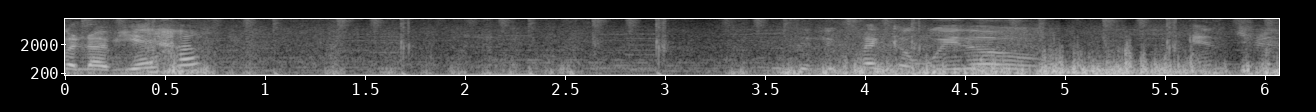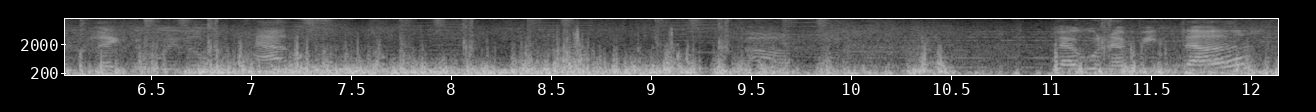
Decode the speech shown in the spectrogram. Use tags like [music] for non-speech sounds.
Pico la Vieja. It looks like a widow entrance, like a widow house. Um, Laguna Pintada.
